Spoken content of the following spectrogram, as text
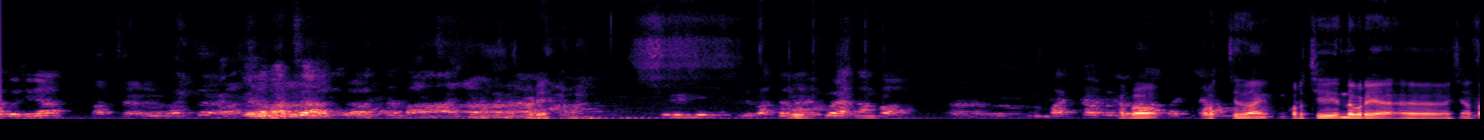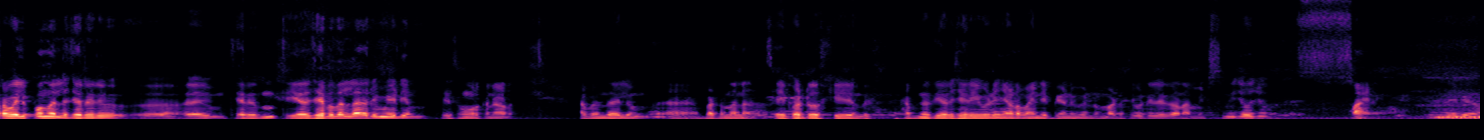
എവിടെ Baca nak kuat nampak. അപ്പോൾ കുറച്ച് കുറച്ച് എന്താ പറയുക അത്ര വലിപ്പമൊന്നുമല്ല. ചെറിയൊരു ചെറിയ ചെറു തീരെ ചെറുതല്ല ഒരു മീഡിയം സൈസ് മുറുക്കനാണ്. അപ്പോൾ എന്തായാലും പെട്ടെന്ന് തന്നെ സേഫായിട്ട് റിസ്ക് ചെയ്യുന്നുണ്ട്. അപ്പോൾ ഇന്നത്തെ ഒരു ചെറിയ വീഡിയോ ഞാൻ മൈൻഡ് ചെയ്യാണ്. വീണ്ടും അടുത്ത വീഡിയോയിൽ കാണാം. മിറ്റ്സ് ചോദിച്ചു ജോജു സൈനിങ്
